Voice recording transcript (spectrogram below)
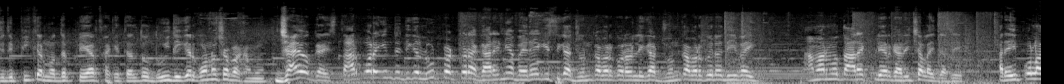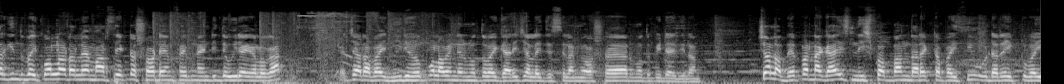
যদি পিকের মধ্যে প্লেয়ার থাকে, তাহলে তো দুই দিকের গণচাপা খামো। যাই হোক গাইস তারপরে কিন্তু এদিকে লুটপাট করা গাড়ি নিয়ে বাইরে গেছি গা, জোন কাভার করার লিগে। জোন কাভার করে দিই ভাই, আমার মতো আরেক প্লেয়ার গাড়ি চালাইতেছে। আর এই পোলার কিন্তু ভাই কল্লা ডালে মারছে, একটা শর্ট এম ফাইভ নাইনটিতে উইরা গেল গা। এছাড়া ভাই নিরীহ পোলাবেনের মতো ভাই গাড়ি চালাইতেছিলাম আমি অসহায়ের মতো পিটাই দিলাম। চলো ব্যাপার না গাইস নিষ্পাপ বান্দার একটা পাইছি ওটারে একটু ভাই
